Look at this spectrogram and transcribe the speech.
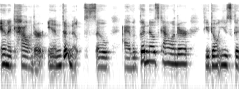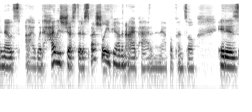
in a calendar in GoodNotes. So I have a GoodNotes calendar. If you don't use GoodNotes, I would highly suggest that, especially if you have an iPad and an Apple Pencil. It is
